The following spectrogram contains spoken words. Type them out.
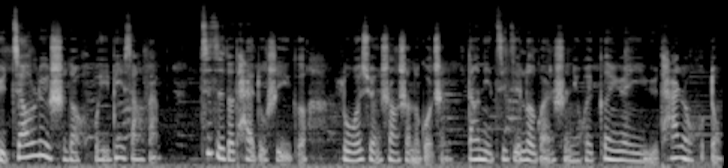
与焦虑时的回避相反，积极的态度是一个螺旋上升的过程。当你积极乐观时，你会更愿意与他人互动。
